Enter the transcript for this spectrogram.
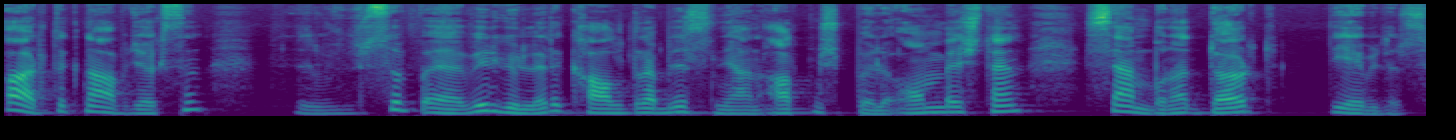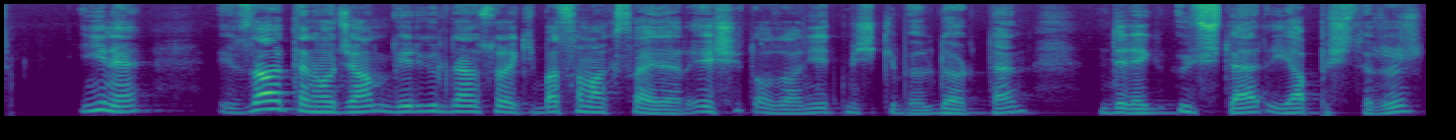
Artık ne yapacaksın? sıfır e, virgülleri kaldırabilirsin. Yani 60 bölü 15'ten sen buna 4 diyebilirsin. Yine e, zaten hocam virgülden sonraki basamak sayıları eşit. O zaman 72 bölü 4'ten direkt 3'ler yapıştırır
